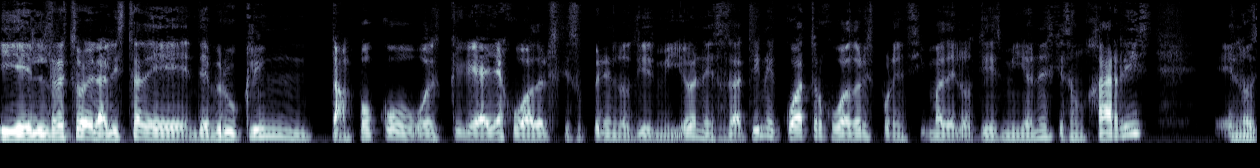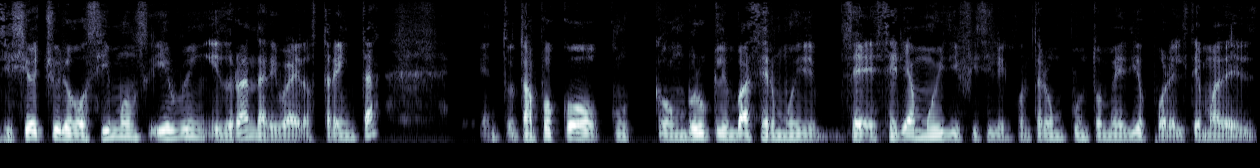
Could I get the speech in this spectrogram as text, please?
Y el resto de la lista de, de, Brooklyn tampoco es que haya jugadores que superen los 10 millones. O sea, tiene cuatro jugadores por encima de los 10 millones, que son Harris en los 18 y luego Simmons, Irving y Durant arriba de los 30 entonces tampoco con, Brooklyn va a ser muy, sería muy difícil encontrar un punto medio por el tema del,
